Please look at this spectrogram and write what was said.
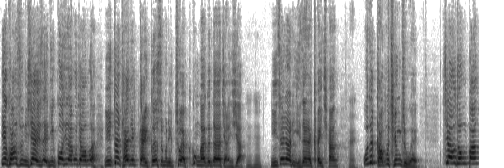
叶匡时，你现在也是，你过去当过交通部长，你对台铁改革什么？你出来公开跟大家讲一下。你在那里也在那开枪，我这搞不清楚哎。交通帮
